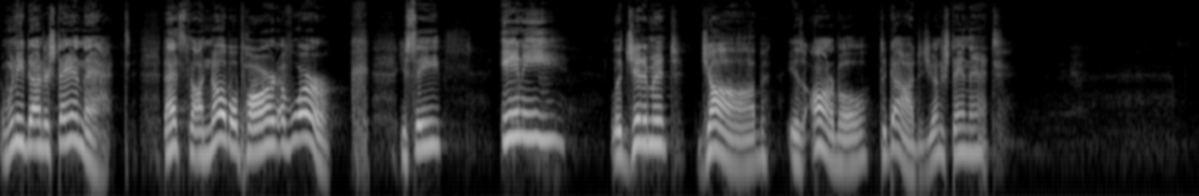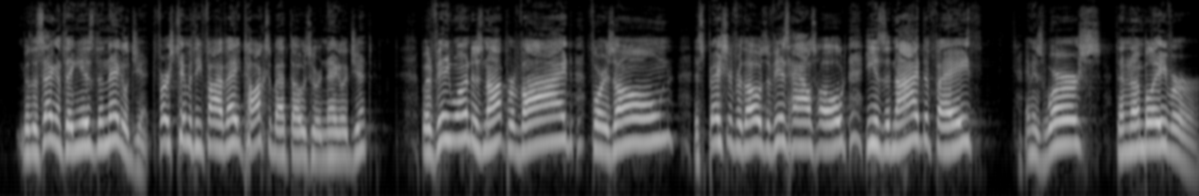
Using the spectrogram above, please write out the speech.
And we need to understand that. That's the noble part of work. You see, any legitimate job is honorable to God. Did you understand that? But the second thing is the negligent. 1 Timothy 5 8 talks about those who are negligent. But if anyone does not provide for his own, especially for those of his household, he is denied the faith and is worse than an unbeliever.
